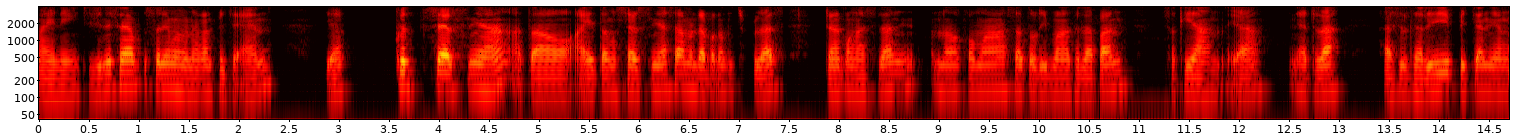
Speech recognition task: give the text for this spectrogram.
mining. Di sini saya sering menggunakan BCN ya. Good shares-nya atau item shares-nya saya mendapatkan 17 dan penghasilan 0,158 sekian ya. Ini adalah hasil dari BCN yang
